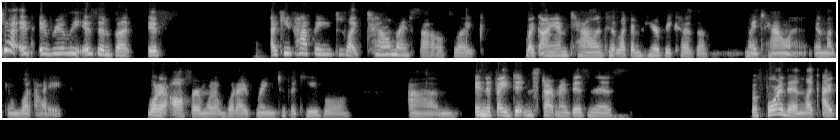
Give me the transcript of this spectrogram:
yeah, it, it really isn't. But if I keep having to like tell myself like, like I am talented, like I'm here because of my talent and like in what I, what I offer and what I- what I bring to the table. Um, and if I didn't start my business before then, like I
